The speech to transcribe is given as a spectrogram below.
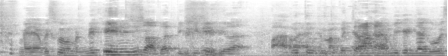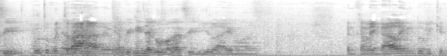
nggak nyampe 10 menit. Ih, itu sih. susah banget bikinnya gila. Parah butuh emang, butuh pencerahan. emang yang bikin jago sih. Butuh Yang pencerahan bikin- emang. yang bikin jago banget sih. Gila emang. Kan kaleng-kaleng tuh bikin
